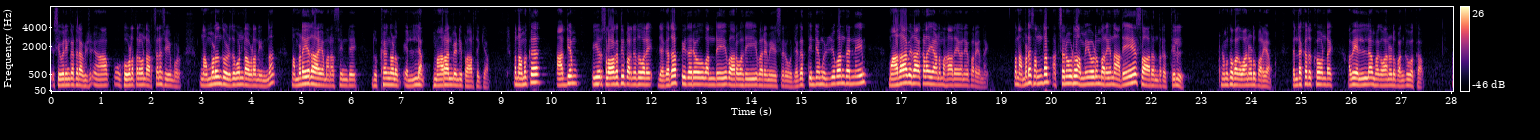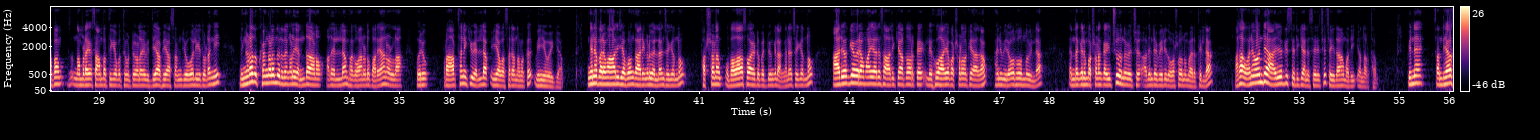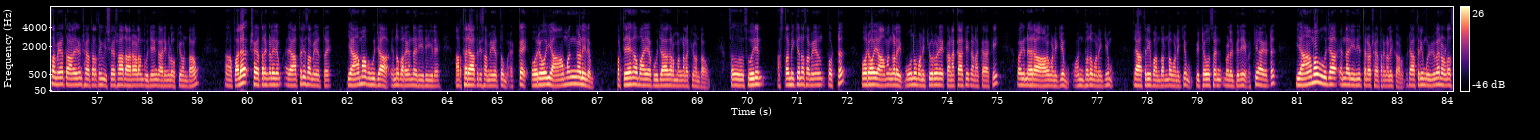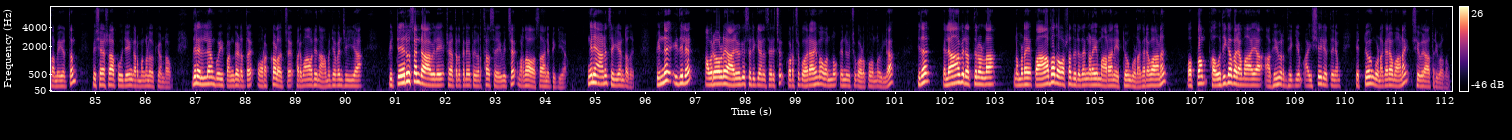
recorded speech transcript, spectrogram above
ശിവലിംഗത്തിൽ അഭിഷേ ആ കൂവളത്തല കൊണ്ട് അർച്ചന ചെയ്യുമ്പോൾ നമ്മളും തൊഴുതുകൊണ്ട് അവിടെ നിന്ന് നമ്മുടേതായ മനസ്സിന്റെ ദുഃഖങ്ങളും എല്ലാം മാറാൻ വേണ്ടി പ്രാർത്ഥിക്കാം. അപ്പം നമുക്ക് ആദ്യം ഈ ഒരു ശ്ലോകത്തിൽ പറഞ്ഞതുപോലെ ജഗതപിതരോ വന്ദേ പാർവതി പരമേശ്വരോ ജഗത്തിന്റെ മുഴുവൻ തന്നെയും മാതാപിതാക്കളെയാണ് മഹാദേവനെ പറയുന്നത്. അപ്പം നമ്മുടെ സ്വന്തം അച്ഛനോടും അമ്മയോടും പറയുന്ന അതേ സ്വാതന്ത്ര്യത്തിൽ നമുക്ക് ഭഗവാനോട് പറയാം. എന്തൊക്കെ ദുഃഖമുണ്ട്? അവയെല്ലാം ഭഗവാനോട് പങ്കുവെക്കാം. അപ്പം നമ്മുടെ സാമ്പത്തിക ബുദ്ധിമുട്ടുകൾ വിദ്യാഭ്യാസം ജോലി തുടങ്ങി നിങ്ങളുടെ ദുഃഖങ്ങളും ദുരിതങ്ങളും എന്താണോ അതെല്ലാം ഭഗവാനോട് പറയാനുള്ള ഒരു പ്രാർത്ഥനയ്ക്കും എല്ലാം ഈ അവസരം നമുക്ക് വിനിയോഗിക്കാം. ഇങ്ങനെ പരമാവധി ജപവും കാര്യങ്ങളും എല്ലാം ചെയ്യുന്നു. ഭക്ഷണം ഉപവാസമായിട്ട് പറ്റുമെങ്കിൽ അങ്ങനെ ചെയ്യുന്നു. ആരോഗ്യപരമായി അത് സാധിക്കാത്തവർക്ക് ലഘുവായ ഭക്ഷണമൊക്കെ ആകാം. അതിന് വിരോധമൊന്നുമില്ല. എന്തെങ്കിലും ഭക്ഷണം കഴിച്ചു എന്ന് വെച്ച് അതിന്റെ പേര് ദോഷമൊന്നും വരത്തില്ല. അത് അവനവന്റെ ആരോഗ്യസ്ഥിതിക്ക് അനുസരിച്ച് ചെയ്താൽ മതി എന്നർത്ഥം. പിന്നെ സന്ധ്യാസമയത്താണെങ്കിലും ക്ഷേത്രത്തിൽ വിശേഷ ധാരാളം പൂജയും കാര്യങ്ങളൊക്കെ ഉണ്ടാവും. പല ക്ഷേത്രങ്ങളിലും രാത്രി സമയത്ത് യാമപൂജ എന്ന് പറയുന്ന രീതിയിൽ അർദ്ധരാത്രി സമയത്തും ഒക്കെ ഓരോ യാമങ്ങളിലും പ്രത്യേകമായ പൂജാകർമ്മങ്ങളൊക്കെ ഉണ്ടാവും. സൂര്യൻ അസ്തമിക്കുന്ന സമയം തൊട്ട് ഓരോ യാമങ്ങളെയും മൂന്ന് മണിക്കൂറുകളെ കണക്കാക്കി കണക്കാക്കി വൈകുന്നേരം ആറ് മണിക്കും ഒൻപത് മണിക്കും രാത്രി പന്ത്രണ്ട് മണിക്കും പിറ്റേ ദിവസം വെളുപ്പിനെയും ഒക്കെ ആയിട്ട് യാമപൂജ എന്ന രീതിയിൽ ചില ക്ഷേത്രങ്ങളിൽ കാണും. രാത്രി മുഴുവനുള്ള സമയത്തും വിശേഷ പൂജയും കർമ്മങ്ങളും ഒക്കെ ഉണ്ടാവും. ഇതിലെല്ലാം പോയി പങ്കെടുത്ത് ഉറക്കളച്ച് പരമാവധി നാമജപം ചെയ്യുക. പിറ്റേ ദിവസം രാവിലെ ക്ഷേത്രത്തിലെ തീർത്ഥം സേവിച്ച് വ്രതം അവസാനിപ്പിക്കുക. ഇങ്ങനെയാണ് ചെയ്യേണ്ടത്. പിന്നെ ഇതിൽ അവരവരുടെ ആരോഗ്യസ്ഥിതിക്ക് അനുസരിച്ച് കുറച്ച് പോരായ്മ വന്നു എന്ന് വെച്ച് കുഴപ്പമൊന്നുമില്ല. ഇത് എല്ലാവിധത്തിലുള്ള നമ്മുടെ പാപദോഷ ദുരിതങ്ങളെയും മാറാൻ ഏറ്റവും ഗുണകരമാണ്. ഒപ്പം ഭൗതികപരമായ അഭിവൃദ്ധിക്കും ഐശ്വര്യത്തിനും ഏറ്റവും ഗുണകരമാണ് ശിവരാത്രി വ്രതം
